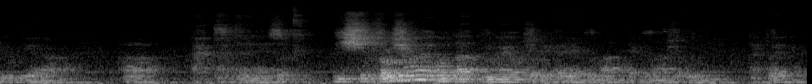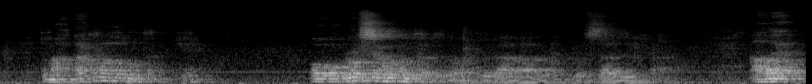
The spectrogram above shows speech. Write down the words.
důvěra. A tak to, to je něco, když prožíváme od druhého člověka, jak to má, jak to náš tak to, je, to má taková hodnota, že? O obrovská hodnota to, dává do, do. Ale,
